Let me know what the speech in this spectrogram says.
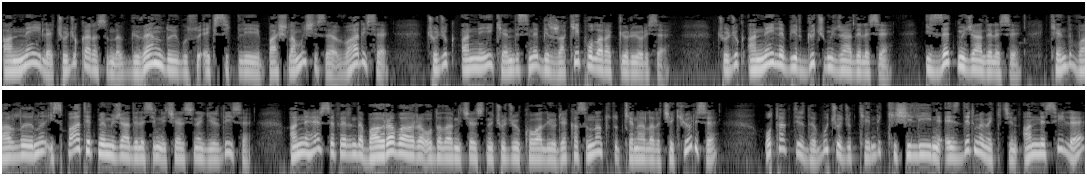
anne ile çocuk arasında güven duygusu eksikliği başlamış ise, var ise, çocuk anneyi kendisine bir rakip olarak görüyor ise, çocuk anne ile bir güç mücadelesi, izzet mücadelesi, kendi varlığını ispat etme mücadelesinin içerisine girdiyse, anne her seferinde bağıra bağıra odaların içerisinde çocuğu kovalıyor, yakasından tutup kenarlara çekiyor ise, o takdirde bu çocuk kendi kişiliğini ezdirmemek için annesiyle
